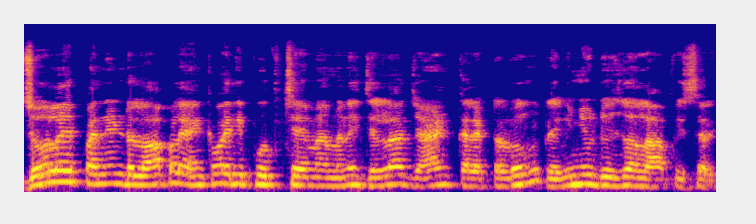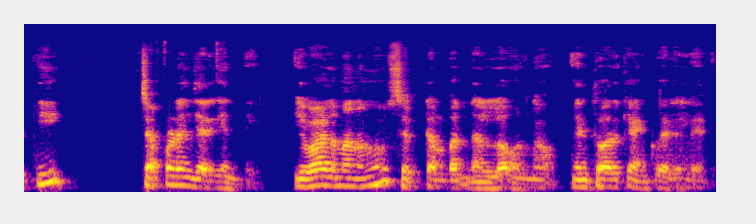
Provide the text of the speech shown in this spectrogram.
జూలై పన్నెండు లోపల ఎంక్వైరీ పూర్తి చేయమని జిల్లా జాయింట్ కలెక్టరు రెవెన్యూ డివిజనల్ ఆఫీసర్కి చెప్పడం జరిగింది. ఇవాళ మనము సెప్టెంబర్ నెలలో ఉన్నాం. ఇంతవరకు ఎంక్వైరీ లేదు.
